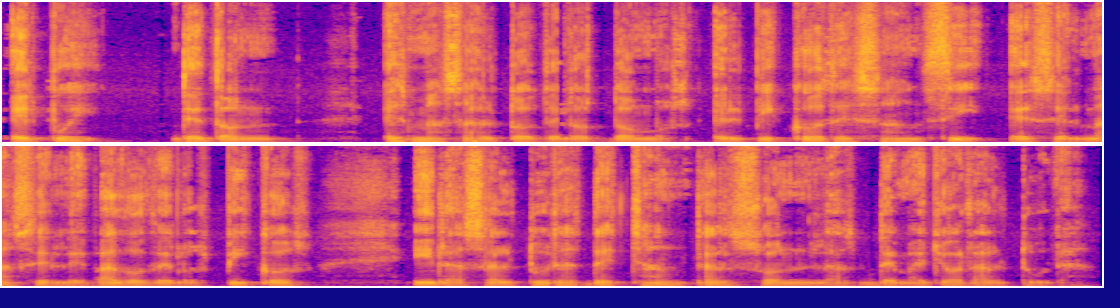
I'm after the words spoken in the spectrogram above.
El Puy de Don es más alto de los domos, el pico de Sancy es el más elevado de los picos y las alturas de Chantal son las de mayor altura.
